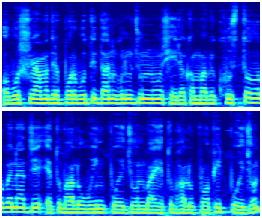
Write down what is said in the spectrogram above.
অবশ্যই আমাদের পরবর্তী দানগুলোর জন্য সেই রকমভাবে খুঁজতে হবে না যে এত ভালো উইন প্রয়োজন বা এত ভালো প্রফিট প্রয়োজন।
